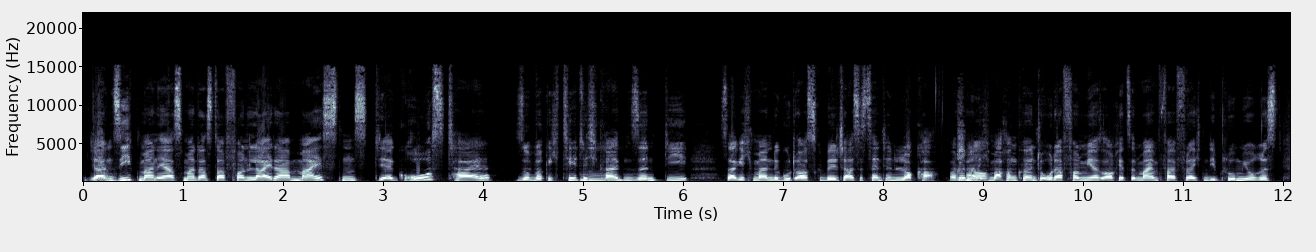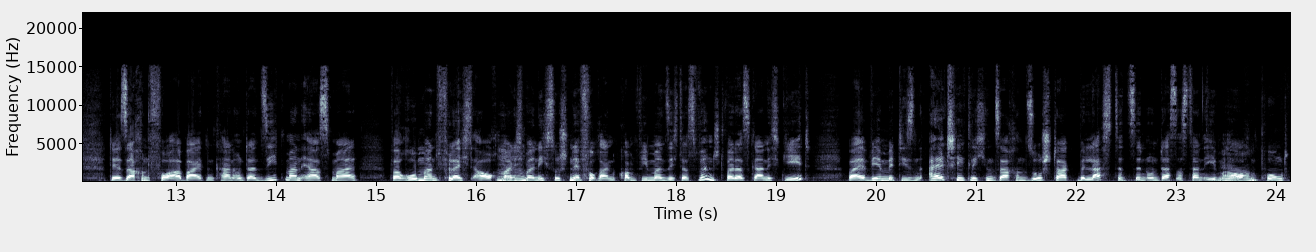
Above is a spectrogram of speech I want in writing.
Dann ja. sieht man erstmal, dass davon leider meistens der Großteil so wirklich Tätigkeiten mhm. sind, die, sage ich mal, eine gut ausgebildete Assistentin locker wahrscheinlich genau. machen könnte oder von mir aus auch jetzt in meinem Fall vielleicht ein Diplomjurist, der Sachen vorarbeiten kann. Und dann sieht man erstmal, warum man vielleicht auch mhm. manchmal nicht so schnell vorankommt, wie man sich das wünscht, weil das gar nicht geht, weil wir mit diesen alltäglichen Sachen so stark belastet sind. Und das ist dann eben ja. auch ein Punkt,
